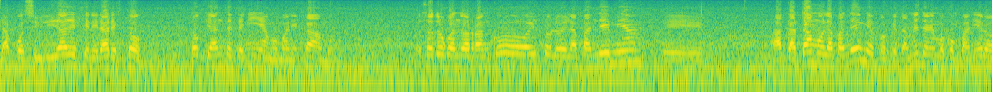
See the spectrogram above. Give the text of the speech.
la posibilidad de generar stock, stock que antes teníamos, manejábamos. Nosotros cuando arrancó esto, lo de la pandemia, acatamos la pandemia porque también tenemos compañeros,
